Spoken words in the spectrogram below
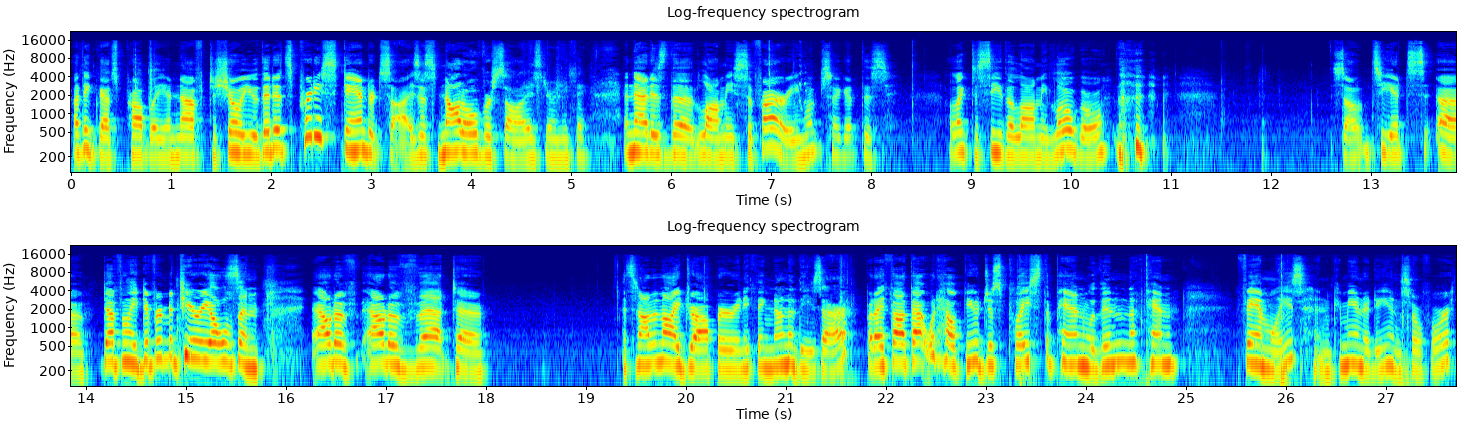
I think that's probably enough to show you that it's pretty standard size. It's not oversized or anything. And that is the Lamy Safari. Whoops, I got this. I like to see the Lamy logo. So see, it's uh, definitely different materials and out of out of that. Uh, it's not an eyedropper or anything. None of these are. But I thought that would help you just place the pen within the pen families and community and so forth.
